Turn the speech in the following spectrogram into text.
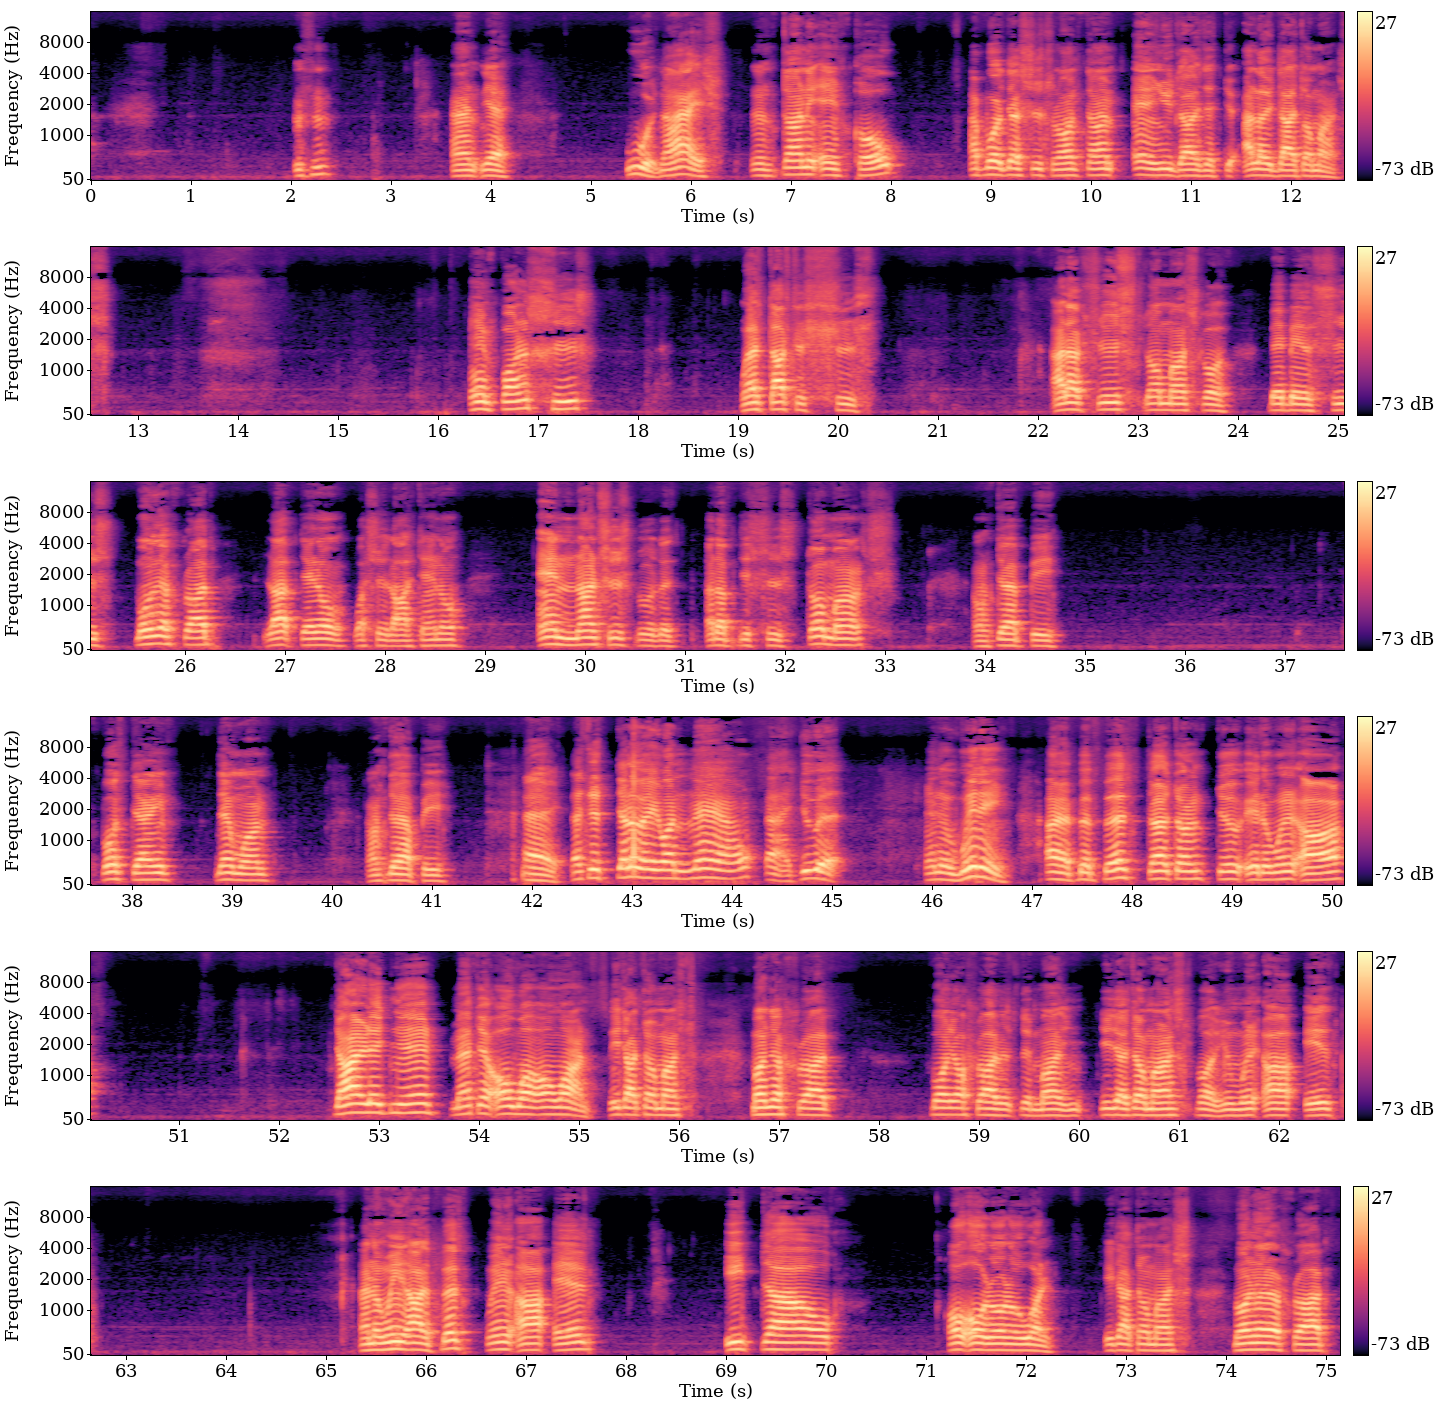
Mm-hmm. And yeah. Ooh, nice. and sunny and cold. I bought that shoes a long time and you guys that do. I love you guys so much. And fun shoes. Where's Dr. Shoes? I love shoes so much for baby shoes. More subscribe, like channel, watch the last channel. And non shoes for the this shoes so much. I'm happy. Both game, then one. I'm happy. Hey, let's just celebrate one now. Hey, do it. And the winning. Alright, the best that on to is the winner are Darlington Method 0101. These are so much. One subscribe. One subscribe is the money. These are so much. But you win are is and the winner are the winner are is Ito 0001. Ito Thomas. Bonner Rob.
